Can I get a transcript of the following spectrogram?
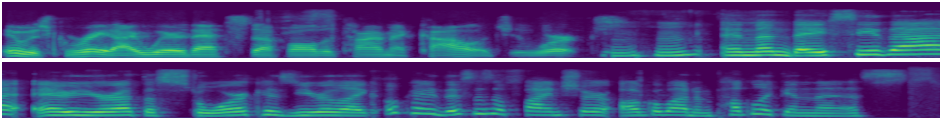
it was great. I wear that stuff all the time at college. It works. Mm-hmm. And then they see that, or you're at the store because you're like, okay, this is a fine shirt. I'll go out in public in this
